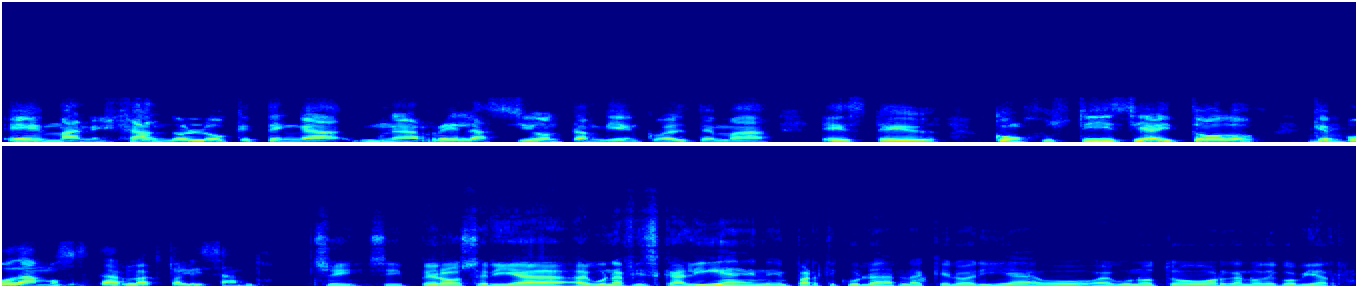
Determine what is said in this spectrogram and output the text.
eh, manejándolo, que tenga una relación también con el tema, este, con justicia y todo, que podamos estarlo actualizando. Sí, sí, pero ¿sería alguna fiscalía en, particular la que lo haría o algún otro órgano de gobierno?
